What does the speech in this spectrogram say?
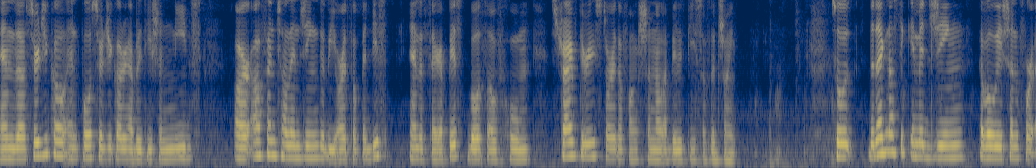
and the surgical and post surgical rehabilitation needs are often challenging to the orthopedist and the therapist, both of whom strive to restore the functional abilities of the joint. So, the diagnostic imaging evaluation for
